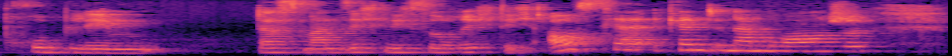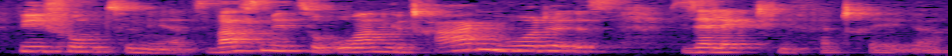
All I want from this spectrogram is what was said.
Problem, dass man sich nicht so richtig auskennt in der Branche. Wie funktioniert es? Was mir zu Ohren getragen wurde, ist Selektivverträge.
